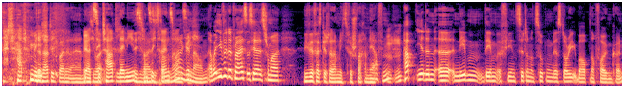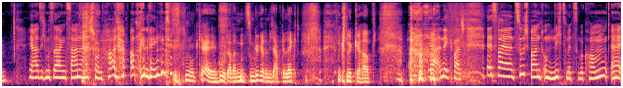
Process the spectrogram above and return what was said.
Das hat mich. Das hatte ich bei den Eiern. ja, Zitat Lenny Ich weiß es doch, 2023. ne? Genau. Aber Evil Dead Rise ist ja jetzt schon mal, wie wir festgestellt haben, nichts für schwache Nerven. Habt ihr denn äh, neben dem vielen Zittern und Zucken der Story überhaupt noch folgen können? Ja, also ich muss sagen, Sahne hat schon hart abgelenkt. Okay, gut, aber zum Glück hat er nicht abgeleckt. Glück gehabt. ja, nee, Quatsch. Es war ja zu spannend, um nichts mitzubekommen. Äh,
